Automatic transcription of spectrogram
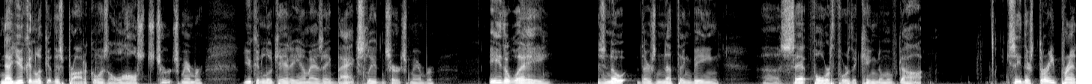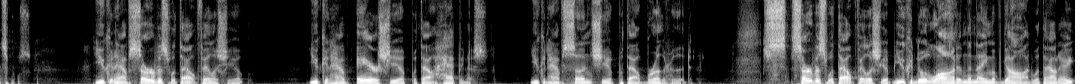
Now, you can look at this prodigal as a lost church member. You can look at him as a backslidden church member. Either way, there's no there's nothing being uh, set forth for the kingdom of God. See, there's three principles. You can have service without fellowship. You can have heirship without happiness. You can have sonship without brotherhood service without fellowship. You can do a lot in the name of God without a,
